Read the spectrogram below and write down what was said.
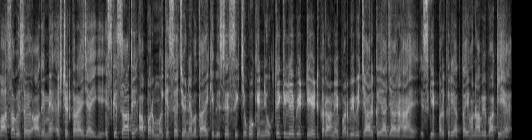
भाषा विषयों आदि में स्टेट कराई जाएगी। इसके साथ ही अपर मुख्य सचिव ने बताया कि विशेष शिक्षकों की नियुक्ति के लिए भी टेट कराने पर भी विचार किया जा रहा है। इसकी प्रक्रिया तय होना भी बाकी है।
